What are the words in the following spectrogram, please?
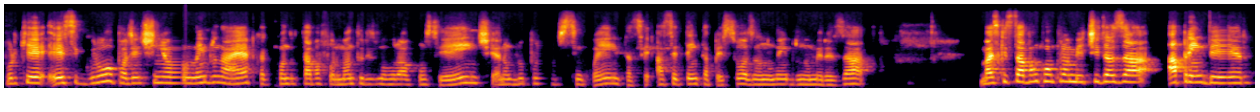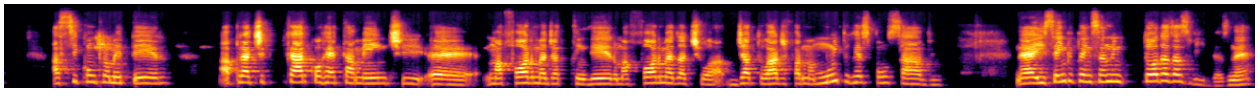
porque esse grupo, a gente tinha, eu lembro na época, quando estava formando Turismo Rural Consciente, era um grupo de 50 a 70 pessoas, eu não lembro o número exato, mas que estavam comprometidas a aprender, a se comprometer, a praticar corretamente é, uma forma de atender, uma forma de atuar, de atuar de forma muito responsável, né? E sempre pensando em todas as vidas, né?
